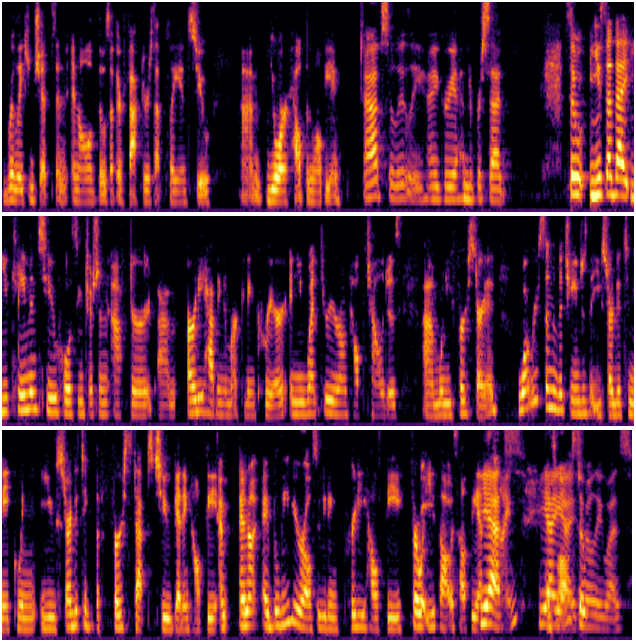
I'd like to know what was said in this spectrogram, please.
relationships and, and all of those other factors that play into um, your health and well-being. Absolutely. I agree 100% So you said that you came into holistic nutrition after um, already having a marketing career, and you went through your own health challenges um, when you first started. What were some of the changes that you started to make when you started to take the first steps to getting healthy? and I, I, believe you were also eating pretty healthy for what you thought was healthy at yes. the time. Yeah, well. yeah, it so totally was.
